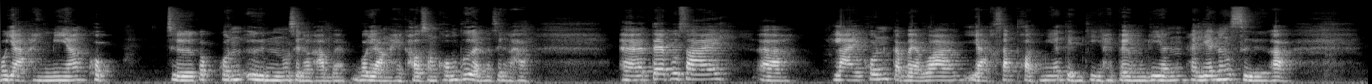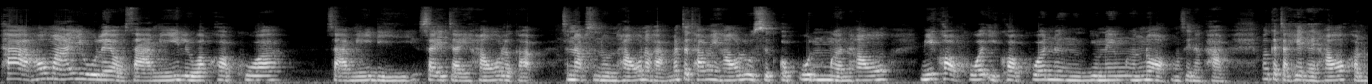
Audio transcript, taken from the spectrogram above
บ่อยากให้เมียคบเจอกับคนอื่นนั่นสินะคะแบบบ่อยากให้เขาสังคมเพื่อนนั่นสินะคะแต่ผู้ชายอ่า หลายคนกับแบบว่าอยากซัพพอร์ตเมียเต็มที่ให้ไปโรงเรียนให้เรียนหนังสือค่ะ ถ้าเฮามาอยู่แล้วสามีหรือว่าครอบครัวสามีดีใส่ใจเฮาแล้วก็สนับสนุนเฮานะคะ มันจะทำให้เฮารู้สึกอบอุ่นเหมือนเฮามีครอบครัวอีกครอบครัวหนึ่งอยู่ในเมืองนอกจังซี่นะคะ มันก็จะเฮ็ดให้เฮาค่อน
